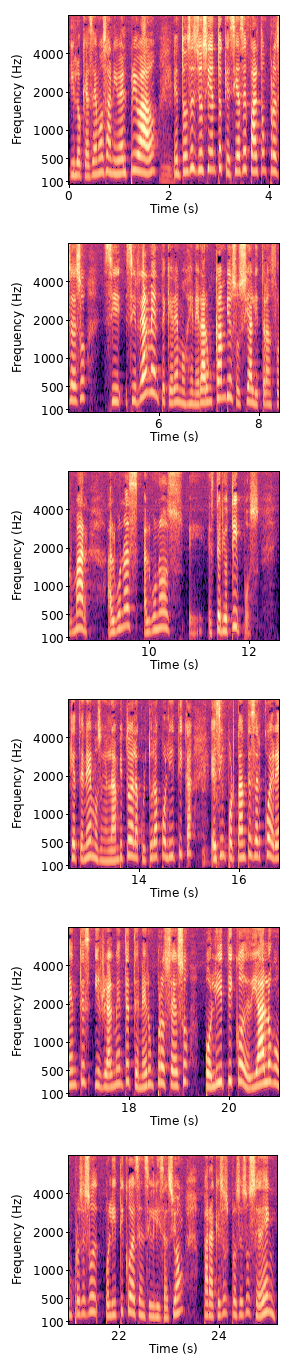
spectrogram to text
y lo que hacemos a nivel privado. Mm. Entonces yo siento que sí hace falta un proceso, si, si realmente queremos generar un cambio social y transformar algunas, algunos eh, estereotipos que tenemos en el ámbito de la cultura política, es importante ser coherentes y realmente tener un proceso político de diálogo, un proceso político de sensibilización para que esos procesos se den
